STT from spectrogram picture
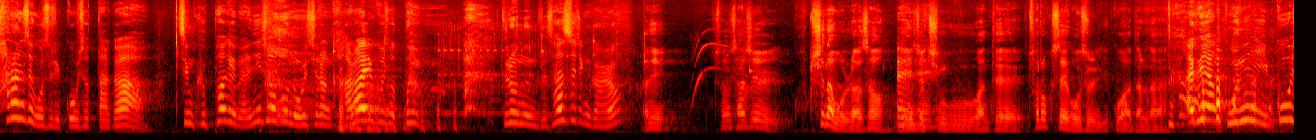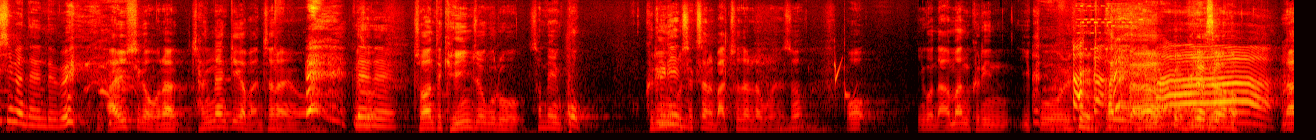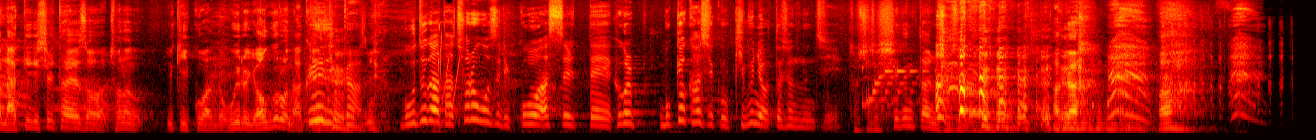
파란색 옷을 입고 오셨다가 지금 급하게 매니저분 옷이랑 갈아입으셨다고 들었는데 사실인가요? 아니, 저는 사실 혹시나 몰라서 네, 매니저 네. 친구한테 초록색 옷을 입고 와달라. 아 그냥 본인이 입고 오시면 되는데 왜? 아이유 씨가 워낙 장난기가 많잖아요. 그래서 네네. 저한테 개인적으로 선배님 꼭 green으로 green. 색상을 맞춰달라고 해서 어 이거 나만 green 입고 올 판인가 그래서 나 낚이기 싫다 해서 저는 이렇게 입고 왔는데 오히려 역으로 낚이는 그러니까. 모두가 다 초록 옷을 입고 왔을 때 그걸 목격하시고 기분이 어떠셨는지. 저 진짜 식은땀이 계속 난다고 아까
